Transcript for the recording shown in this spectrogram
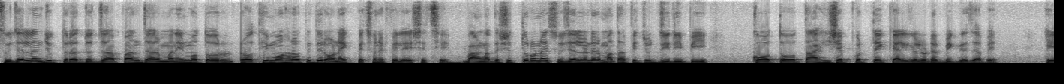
সুইজারল্যান্ড যুক্তরাজ্য, জাপান, জার্মানির মতো রথী মহারথীদের অনেক পেছনে ফেলে এসেছে। বাংলাদেশের তুলনায় সুইজারল্যান্ডের মাথাপিছু জিডিপি কত তা হিসেব করতে ক্যালকুলেটর বিগড়ে যাবে। এ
